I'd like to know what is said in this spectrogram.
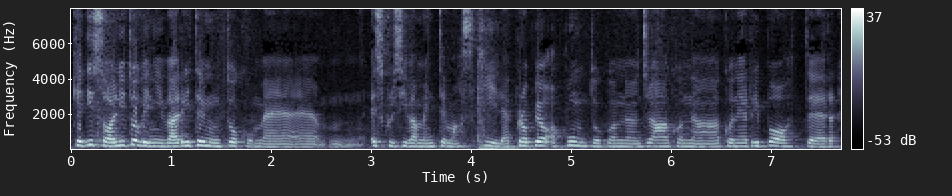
che di solito veniva ritenuto come mh, esclusivamente maschile, proprio appunto con, già con, con, Harry Potter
